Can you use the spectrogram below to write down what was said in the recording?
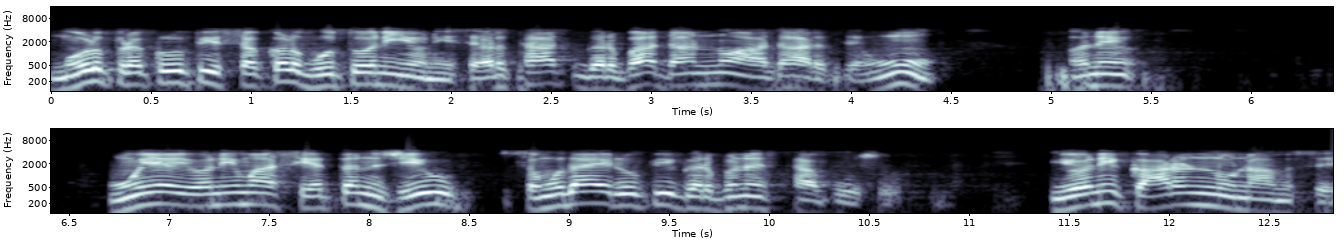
મૂળ પ્રકૃતિ સકળ ભૂતોની યોની છે, અર્થાત ગર્ભાધાનનો આધાર છે. હું અને હું એ યોનિમાં ચેતન જીવ સમુદાય રૂપી ગર્ભને સ્થાપું છું. યોની કારણનું નામ છે,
